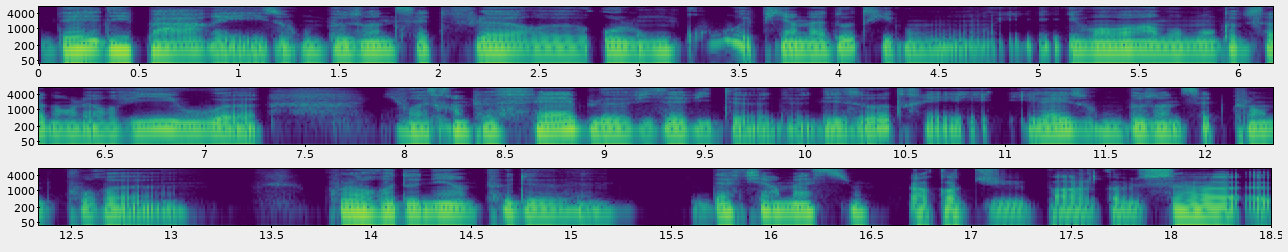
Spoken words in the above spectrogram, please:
dès le départ et ils auront besoin de cette fleur euh, au long cours. Et puis il y en a d'autres qui vont, ils vont avoir un moment comme ça dans leur vie où euh, ils vont être un peu faibles vis-à-vis de, de- des autres et, et là ils auront besoin de cette plante pour euh, pour leur redonner un peu de d'affirmation. Alors quand tu parles comme ça, euh,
